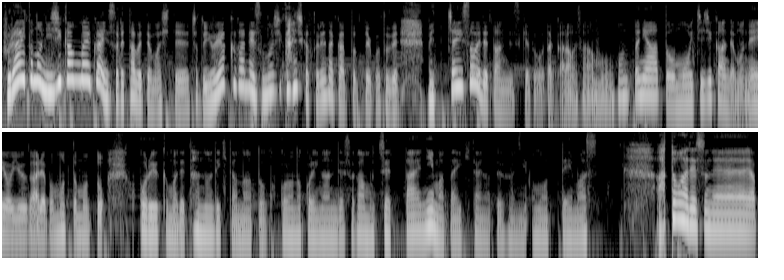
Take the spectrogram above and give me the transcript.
フライトの2時間前くらいにそれ食べてましてちょっと予約がねその時間しか取れなかったっていうことでめっちゃ急いでたんですけどだからさもう本当にあともう1時間でもね余裕があればもっともっと心ゆくまで堪能できたなと心残りなんですがもう絶対にまた行きたいなというふうに思っています。あとはですねやっ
